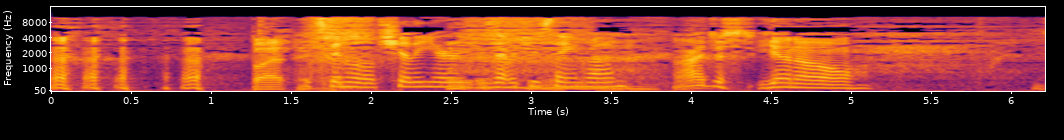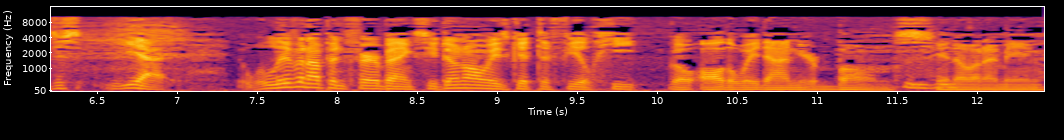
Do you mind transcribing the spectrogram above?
but it's been a little chillier. Is that what you're saying, Ron? I just, you know, just yeah. Living up in Fairbanks, you don't always get to feel heat go all the way down your bones. Mm-hmm. You know what I mean?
